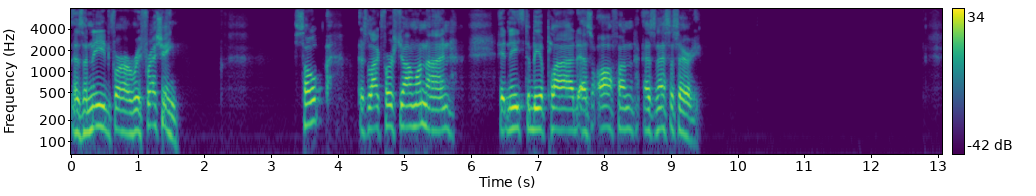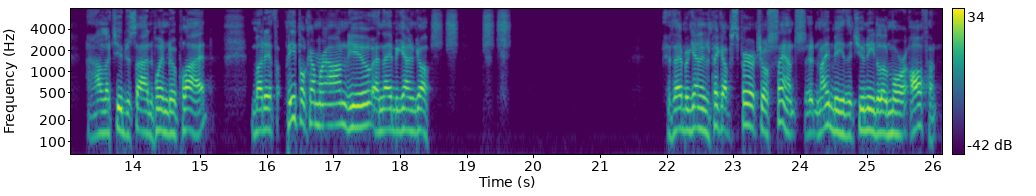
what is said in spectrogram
There's a need for a refreshing. Soap is like 1 John 1 9. It needs to be applied as often as necessary. I'll let you decide when to apply it. But if people come around you and they begin to go, if they're beginning to pick up spiritual sense, it may be that you need a little more often.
